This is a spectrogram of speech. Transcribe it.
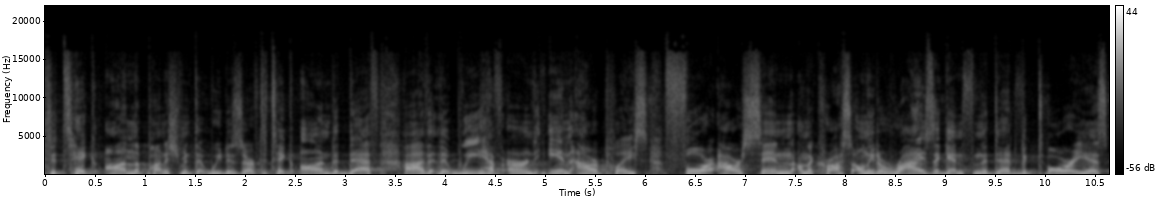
to take on the punishment that we deserve, to take on the death uh, that, that we have earned in our place for our sin on the cross, only to rise again from the dead, victorious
